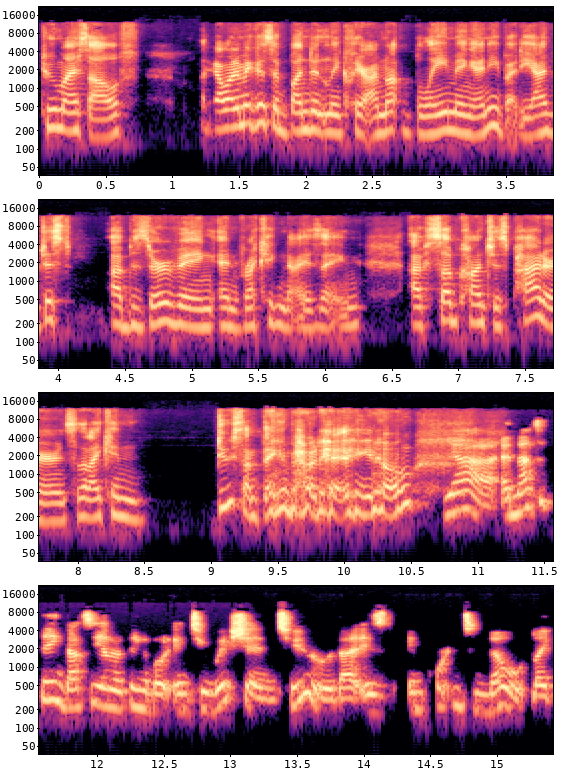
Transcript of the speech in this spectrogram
to myself. Like, I want to make this abundantly clear. I'm not blaming anybody. I'm just observing and recognizing a subconscious pattern so that I can do something about it, you know? Yeah. And that's the thing. That's the other thing about intuition, too, that is important to note. Like,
